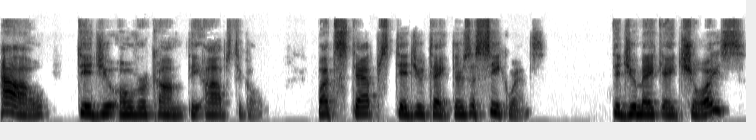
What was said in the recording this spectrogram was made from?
How did you overcome the obstacle? What steps did you take? There's a sequence. Did you make a choice?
